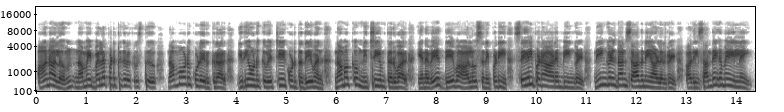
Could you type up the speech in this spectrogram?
ஆனாலும் நம்மை பலப்படுத்துகிற கிறிஸ்து நம்மோடு கூட இருக்கிறார். கிதியோனுக்கு வெற்றியை கொடுத்த தேவன் நமக்கும் நிச்சயம் தருவார். எனவே தேவ ஆலோசனைப்படி செயல்பட ஆரம்பியுங்கள். நீங்கள் தான் சாதனையாளர்கள். அதில் சந்தேகமே இல்லை.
